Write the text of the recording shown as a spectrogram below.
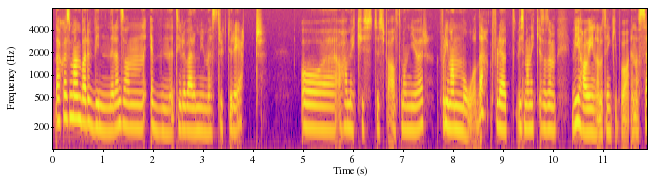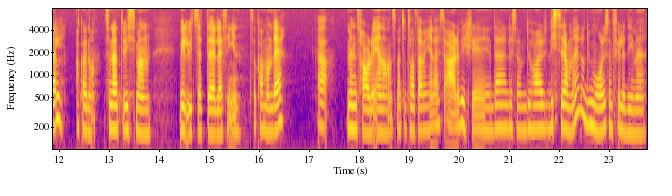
det er akkurat som man bare vinner en sånn evne til å være mye mer strukturert. Og eh, ha med kustus på alt man gjør. Fordi man må det. Fordi at hvis man ikke Sånn som Vi har jo ingen alle å tenke på enn oss selv akkurat nå. Sånn at hvis man vil utsette lesingen, så kan man det. Ja. Men har du en annen som er totalt avhengig av deg, så er det virkelig det er liksom, Du har visse rammer, og du må liksom fylle de med,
